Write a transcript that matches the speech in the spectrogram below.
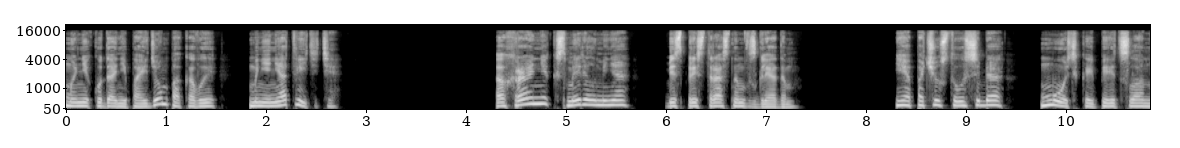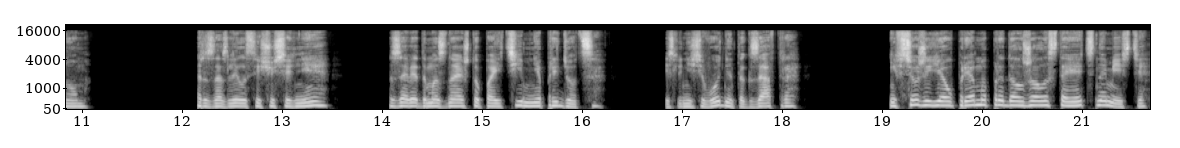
«Мы никуда не пойдем, пока вы мне не ответите». Охранник смерил меня беспристрастным взглядом. Я почувствовала себя моськой перед слоном. Разозлилась еще сильнее, заведомо зная, что пойти мне придется. Если не сегодня, так завтра. И все же я упрямо продолжала стоять на месте.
